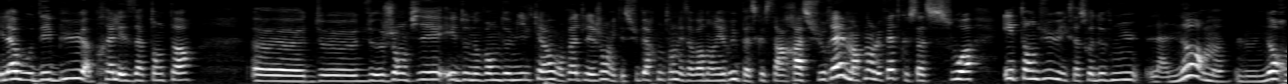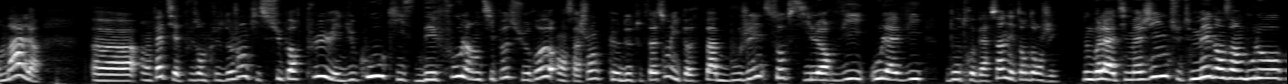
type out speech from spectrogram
Et là où au début, après les attentats euh, de, de, janvier et de novembre 2015, en fait, les gens étaient super contents de les avoir dans les rues parce que ça rassurait. Maintenant, le fait que ça soit étendu et que ça soit devenu la norme, le normal, euh, en fait, il y a de plus en plus de gens qui supportent plus et du coup qui se défoulent un petit peu sur eux en sachant que de toute façon ils peuvent pas bouger sauf si leur vie ou la vie d'autres personnes est en danger. Donc voilà, t'imagines, tu te mets dans un boulot,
